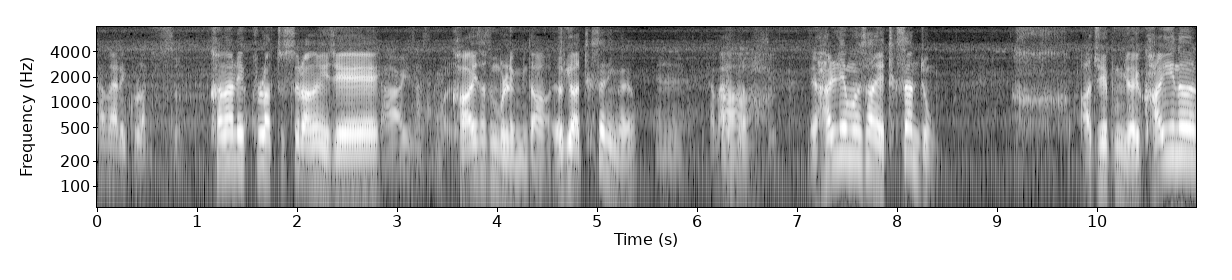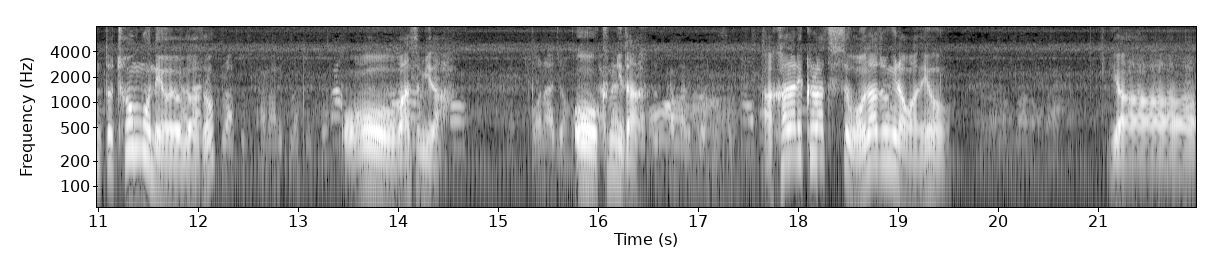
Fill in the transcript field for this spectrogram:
카나리 콜라투스 카나리 쿨라투스라는 이제 가위 사슴벌레 가위 사슴벌레입니다. 여기가 특산인가요? 아. 콜라투스 네 한림문산의 특산종. 크, 아주 예쁩니다. 이 가위는 또 처음 보네요 여기 와서. 오 많습니다. 오, 큽니다. 아 카나리 클라투스 원화종이라고 하네요 이야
